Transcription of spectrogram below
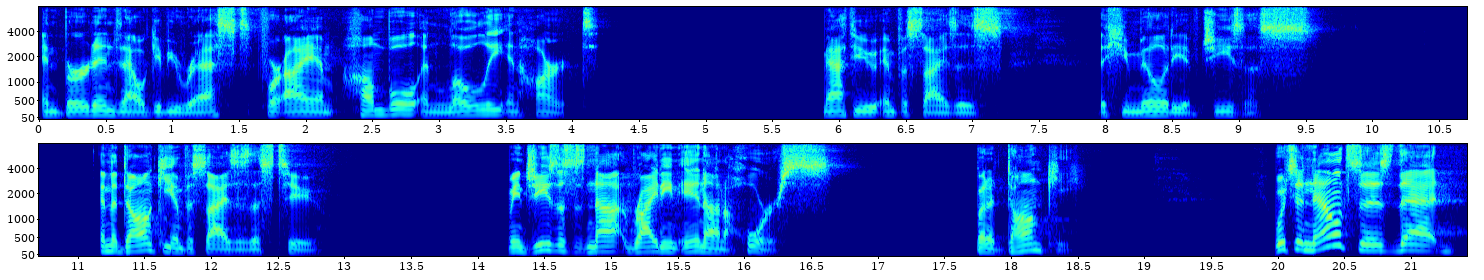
and burdened, and I will give you rest, for I am humble and lowly in heart. Matthew emphasizes the humility of Jesus. And the donkey emphasizes this too. I mean, Jesus is not riding in on a horse, but a donkey, which announces that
